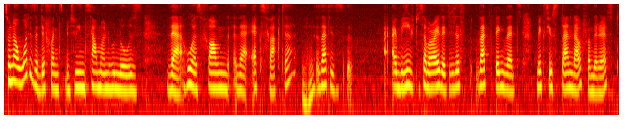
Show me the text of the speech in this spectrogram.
So now what is the difference between someone who knows that, who has found their X factor? Mm-hmm. That is, I- believe to summarize it, is just that thing that makes you stand out from the rest.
